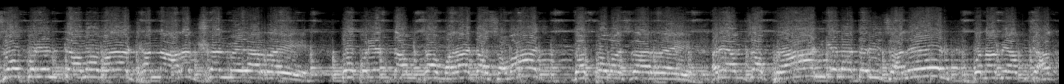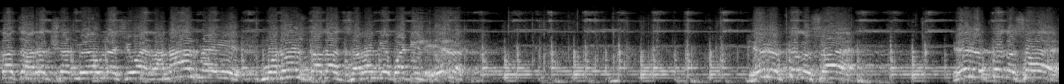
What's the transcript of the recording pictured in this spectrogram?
जोपर्यंत आम्हा मराठ्यांना आरक्षण मिळणार नाही तोपर्यंत आमचा मराठा समाज गप्प बसणार नाही. अरे आमचा प्राण गेला तरी चालेल पण आम्ही आमच्या हक्काचं आरक्षण मिळवल्याशिवाय राहणार नाही. मनोज दादा झरंगे पाटील हे रक्त. कसं आहे? हे रस्ता कसा आहे?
